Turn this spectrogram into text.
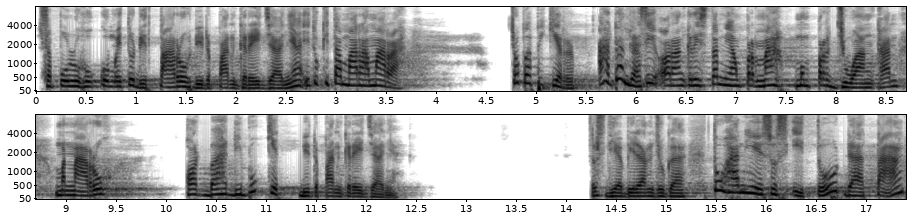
10 hukum itu ditaruh di depan gerejanya itu kita marah-marah. Coba pikir, ada nggak sih orang Kristen yang pernah memperjuangkan menaruh khotbah di bukit di depan gerejanya? Terus dia bilang juga, Tuhan Yesus itu datang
